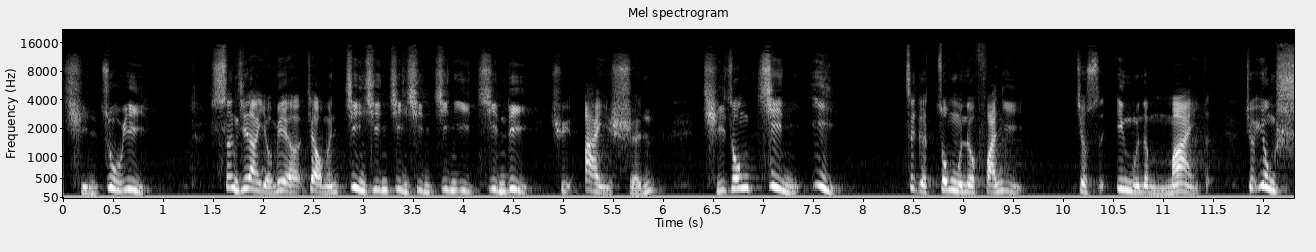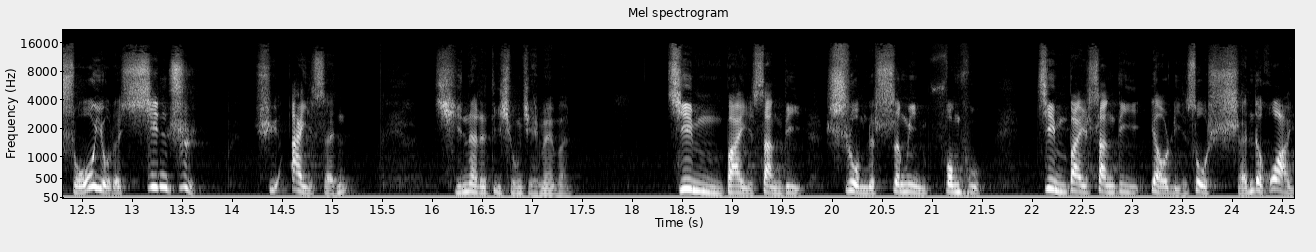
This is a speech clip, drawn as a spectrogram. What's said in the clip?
请注意。圣经上有没有叫我们尽心、尽性、尽意、尽力去爱神？其中“尽意”这个中文的翻译就是英文的 “mind”，就用所有的心智去爱神。亲爱的弟兄姐妹们，敬拜上帝使我们的生命丰富；敬拜上帝要领受神的话语，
